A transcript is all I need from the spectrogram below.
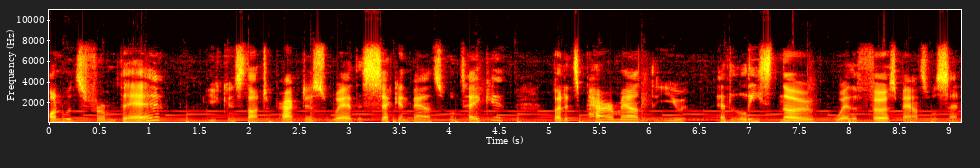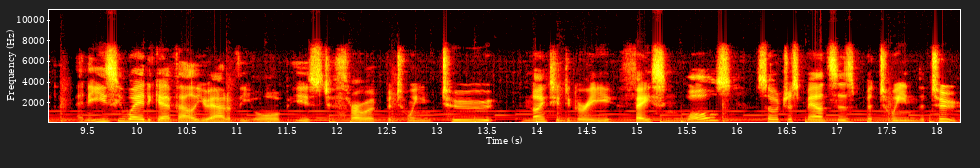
Onwards from there, you can start to practice where the second bounce will take it, but it's paramount that you at least know where the first bounce will send it. An easy way to get value out of the orb is to throw it between two 90 degree facing walls, so it just bounces between the two.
